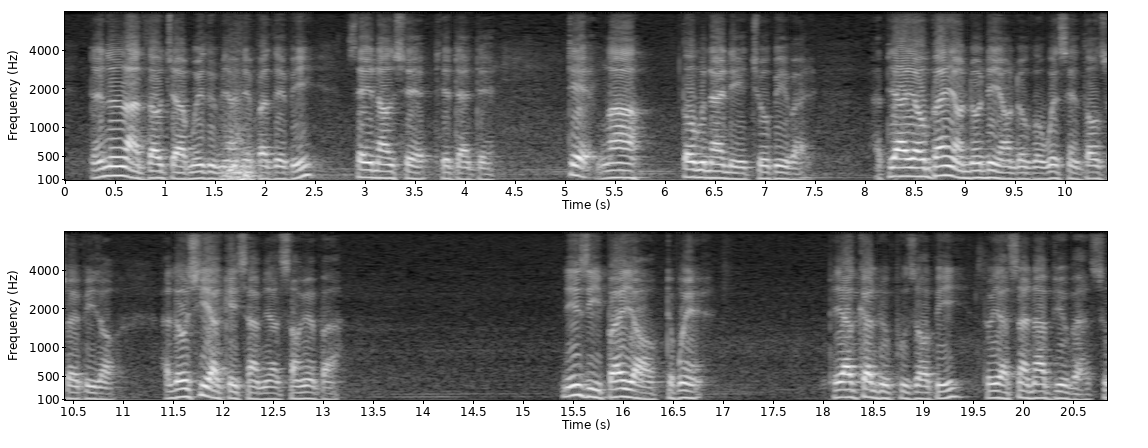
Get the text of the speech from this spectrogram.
။တဏ္ဍနာတောက်ကြမွေးသူများနဲ့ပတ်သက်ပြီးစိတ်နှောင့်ယှက်ဖြစ်တတ်တယ်။တစ်ငါသုံးမိနစ်နေကျိုးပေးပါတယ်။အပြာရောင်ပန်းရောင်နှုတ်တင်ရောင်တို့ကိုဝစ်စင်သုံးဆွဲပြီးတော့အလိုရှိရာကိစ္စများဆောင်ရွက်ပါ။နေ့စီပန်းရောင်တပွင့်ဖျားကတ်လူပူဇော်ပြီးလူရဆန္ဒပြုပါဆူ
